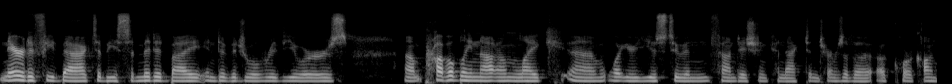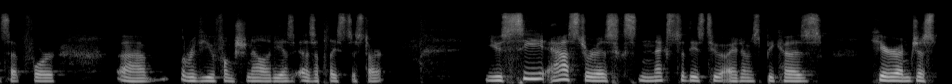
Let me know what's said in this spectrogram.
narrative feedback to be submitted by individual reviewers, um, probably not unlike um, what you're used to in Foundation Connect in terms of a, a core concept for uh, review functionality as, as a place to start. You see asterisks next to these two items because here I'm just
